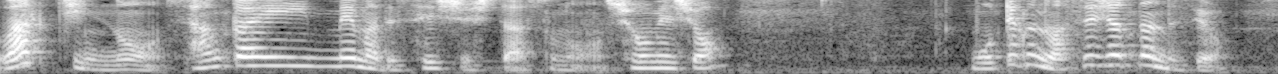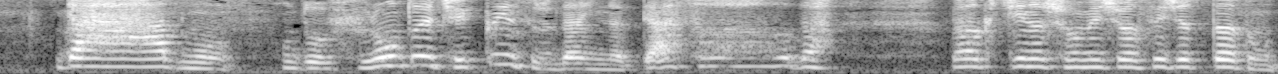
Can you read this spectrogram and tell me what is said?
ワクチンの3回目まで接種したその証明書持ってくの忘れちゃったんですよ。だーもう本当フロントでチェックインする台になってあそうだワクチンの証明書忘れちゃったと思っ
